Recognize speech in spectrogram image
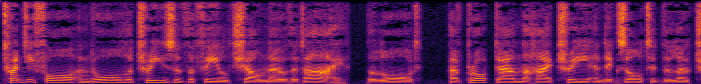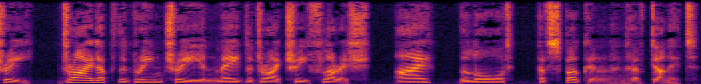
24 And all the trees of the field shall know that I, the Lord, have brought down the high tree and exalted the low tree, dried up the green tree and made the dry tree flourish, I, the Lord, have spoken and have done it.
